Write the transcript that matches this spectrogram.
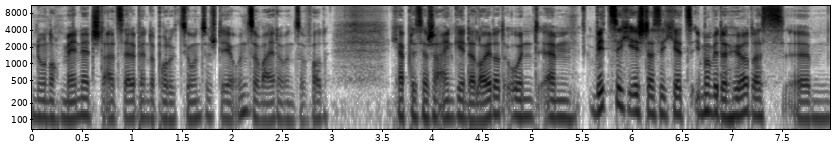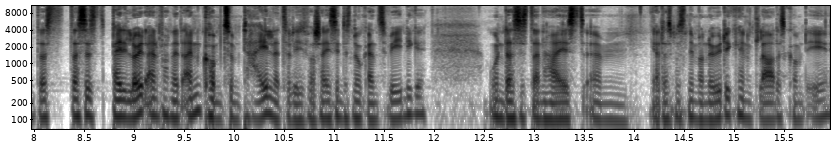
nur noch managt, als selber in der Produktion zu stehen und so weiter und so fort. Ich habe das ja schon eingehend erläutert. Und ähm, witzig ist, dass ich jetzt immer wieder höre, dass, ähm, dass, dass es bei den Leuten einfach nicht ankommt. Zum Teil natürlich, wahrscheinlich sind es nur ganz wenige. Und dass es dann heißt, ähm, ja, dass wir es nicht mehr nötig haben. Klar, das kommt eh.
